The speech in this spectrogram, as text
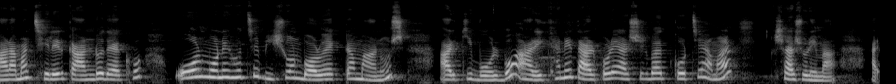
আর আমার ছেলের কাণ্ড দেখো, ওর মনে হচ্ছে ভীষণ বড় একটা মানুষ। আর কি বলব? আর এখানে তারপরে আশীর্বাদ করছে আমার শাশুড়ি মা। আর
